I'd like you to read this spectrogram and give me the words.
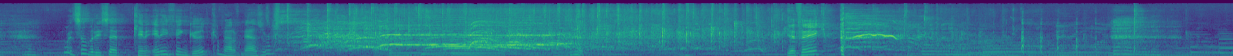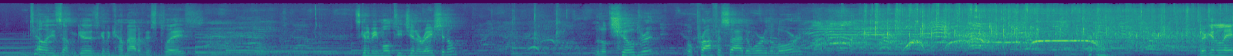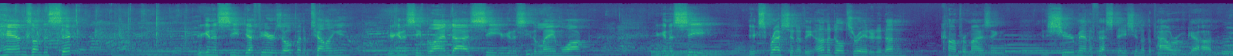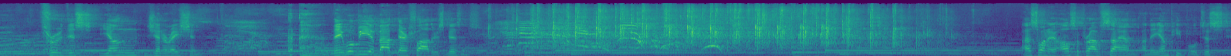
when somebody said, Can anything good come out of Nazareth? You think? I'm telling you, something good is going to come out of this place. It's going to be multi generational. Little children will prophesy the word of the Lord. They're going to lay hands on the sick. You're going to see deaf ears open, I'm telling you. You're going to see blind eyes see. You're going to see the lame walk. You're going to see the expression of the unadulterated and uncompromising and sheer manifestation of the power of God through this young generation. they will be about their father's business. I just want to also prophesy on, on the young people, just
